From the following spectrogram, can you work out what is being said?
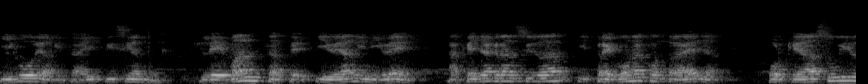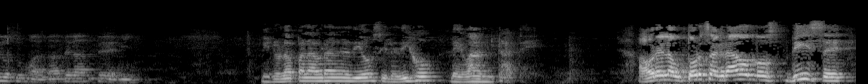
hijo de Amitai, diciendo, levántate y ve a Ninive aquella gran ciudad y pregona contra ella, porque ha subido su maldad delante de mí. Vino la palabra de Dios y le dijo, levántate. Ahora el autor sagrado nos dice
